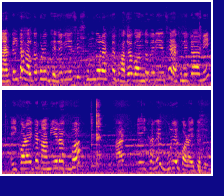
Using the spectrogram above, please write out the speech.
নারকেলটা হালকা করে ভেজে নিয়েছি, সুন্দর একটা ভাজা গন্ধ বেরিয়েছে। এখন এটা আমি এই কড়াইটা নামিয়ে রাখব। এইখানে গুড়ের কড়াইটা দেব।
